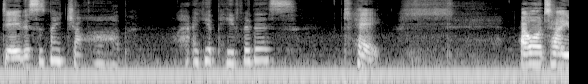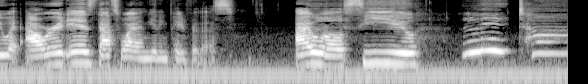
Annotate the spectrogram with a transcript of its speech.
day? This is my job. I get paid for this? Okay. I won't tell you what hour it is. That's why I'm getting paid for this. I will see you later.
